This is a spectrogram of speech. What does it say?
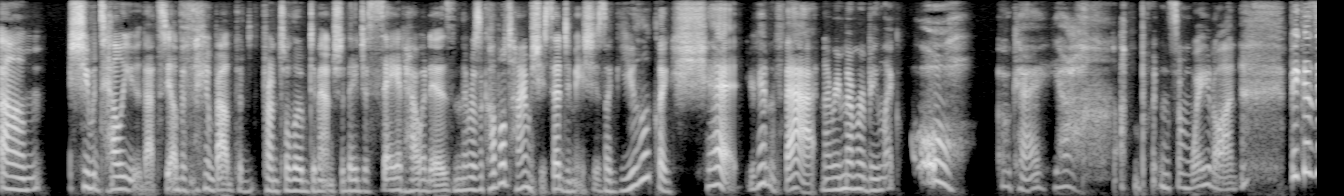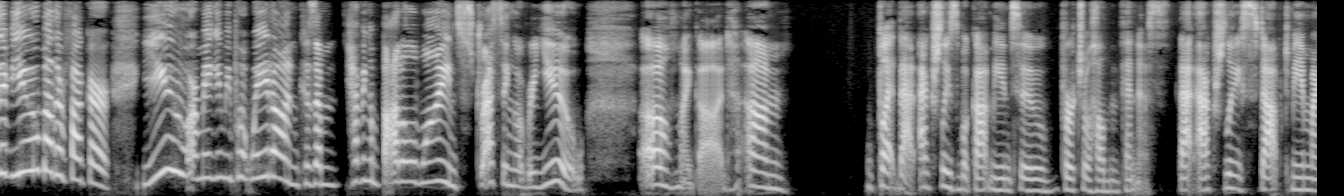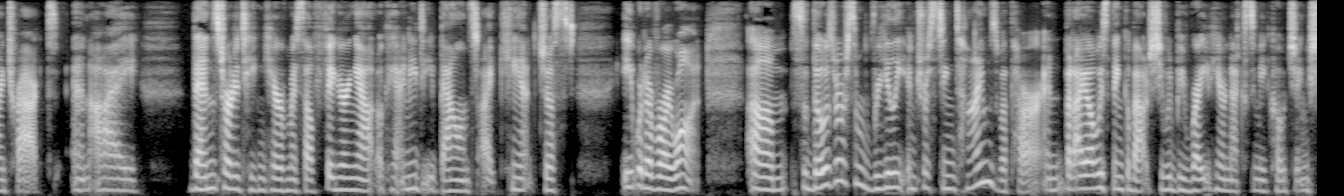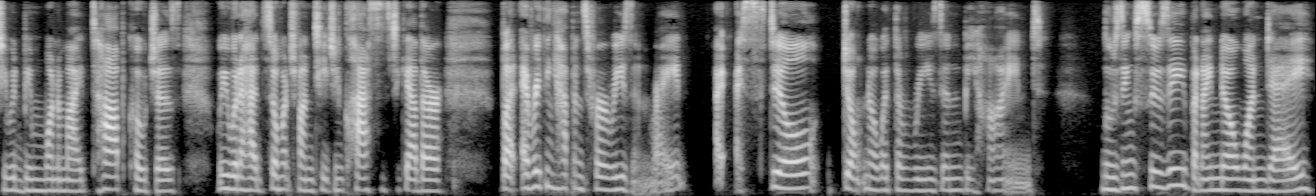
um, she would tell you that's the other thing about the frontal lobe dementia. They just say it how it is. And there was a couple times she said to me, she's like, You look like shit. You're getting fat. And I remember being like, Oh, okay, yeah, I'm putting some weight on. Because of you, motherfucker, you are making me put weight on because I'm having a bottle of wine, stressing over you. Oh my God. Um, but that actually is what got me into virtual health and fitness. That actually stopped me in my track. And I then started taking care of myself, figuring out, okay, I need to eat balanced. I can't just eat whatever I want. Um, so those were some really interesting times with her. And but I always think about she would be right here next to me coaching. She would be one of my top coaches. We would have had so much fun teaching classes together. But everything happens for a reason, right? I, I still don't know what the reason behind losing Susie, but I know one day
